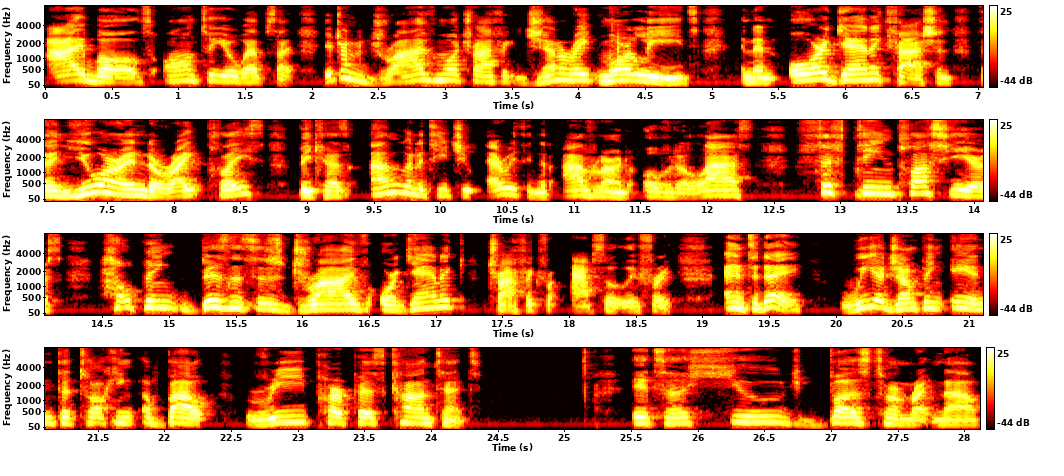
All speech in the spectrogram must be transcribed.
eyeballs onto your website, you're trying to drive more traffic, generate more leads in an organic fashion, then you are in the right place because I'm going to teach you everything that I've learned over the last 15 plus years helping businesses drive organic traffic for absolutely free. And today we are jumping into talking about repurposed content it's a huge buzz term right now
